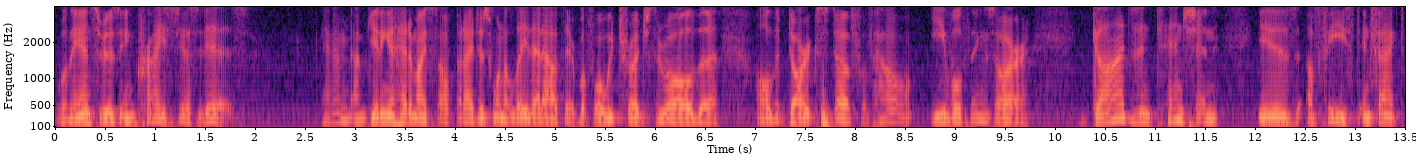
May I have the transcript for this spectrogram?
Well, the answer is in Christ, yes, it is. And I'm, I'm getting ahead of myself, but I just want to lay that out there before we trudge through all the, all the dark stuff of how evil things are. God's intention is a feast. In fact,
